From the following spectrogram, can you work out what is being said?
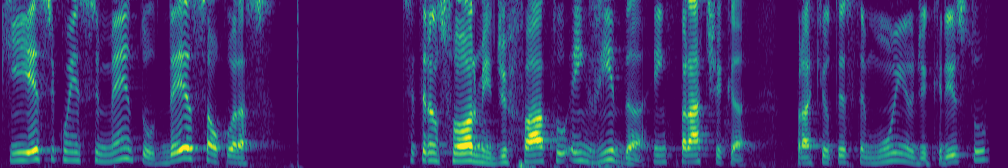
que esse conhecimento desça ao coração, se transforme de fato em vida, em prática, para que o testemunho de Cristo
